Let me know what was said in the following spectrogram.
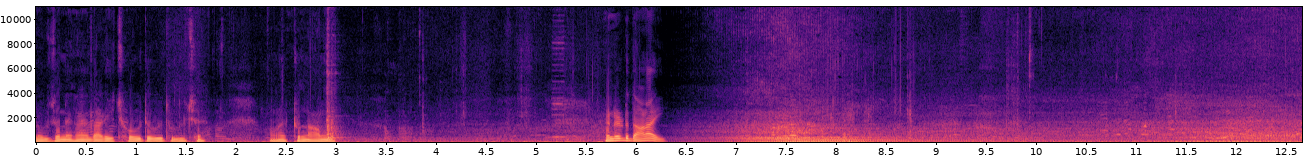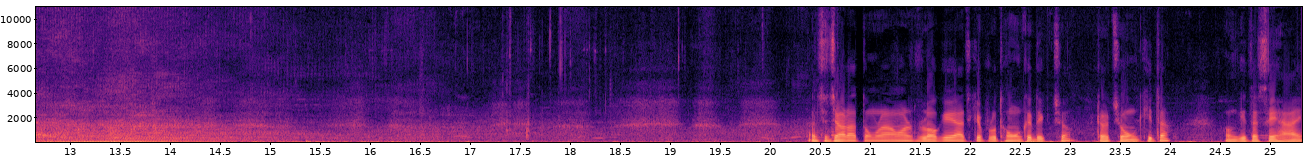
লোকজন এখানে দাঁড়িয়ে ছবি টবি তুলছে। আমরা একটু নামি। এখানে একটু দাঁড়াই। আচ্ছা যারা তোমরা আমার ব্লগে আজকে প্রথম ওকে দেখছ, এটা হচ্ছে অঙ্কিতা। অঙ্কিতা সে হাই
